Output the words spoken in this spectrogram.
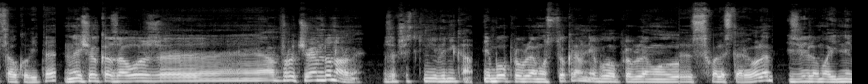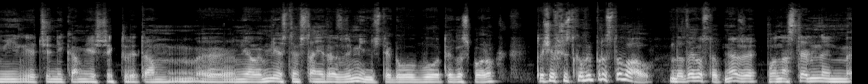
całkowite. No i się okazało, że wróciłem do normy. Ze wszystkimi wynikami. Nie było problemu z cukrem, nie było problemu z cholesterolem z wieloma innymi czynnikami jeszcze, które tam e, miałem. Nie jestem w stanie teraz wymienić tego, bo było tego sporo. To się wszystko wyprostowało. Do tego stopnia, że po następnym, e,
